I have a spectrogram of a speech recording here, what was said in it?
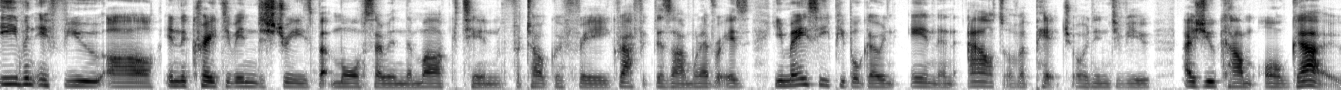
Even if you are in the creative industries, but more so in the marketing, photography, graphic design, whatever it is, you may see people going in and out of a pitch or an interview as you come or go.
